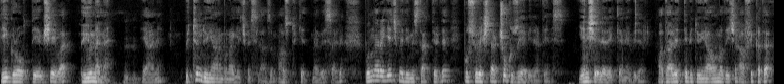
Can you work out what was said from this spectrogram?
degrowth diye bir şey var. Büyümeme. Yani bütün dünyanın buna geçmesi lazım. Az tüketme vesaire. Bunlara geçmediğimiz takdirde bu süreçler çok uzayabilir Deniz. Yeni şeyler eklenebilir. Adaletli bir dünya olmadığı için Afrika'da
